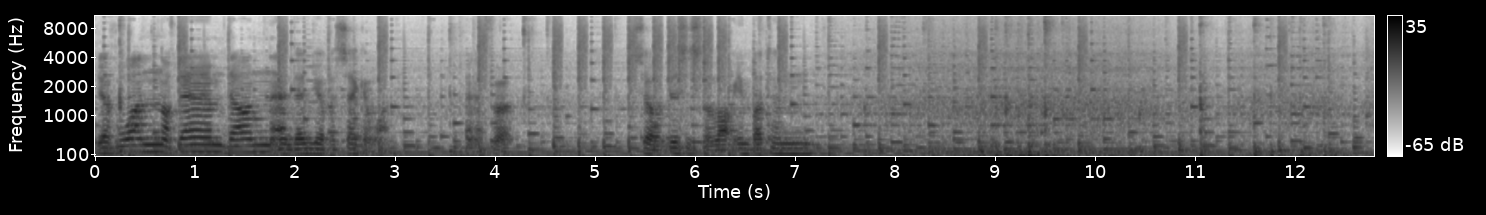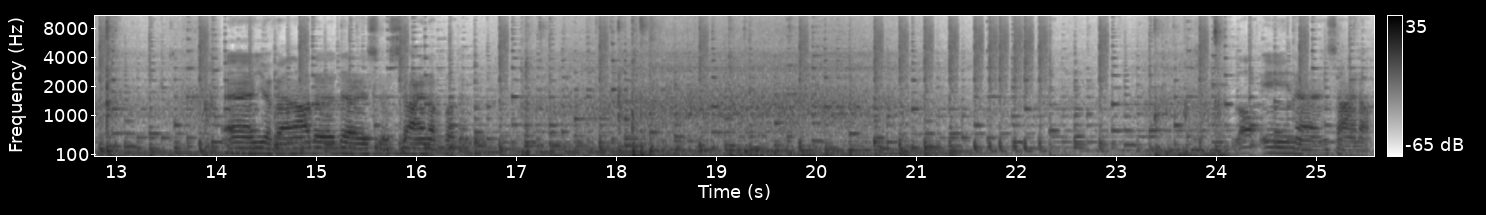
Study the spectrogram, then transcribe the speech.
You have one of them done, and then you have a second one, and a third. So this is the login button. And you have another, there is a sign up button. Sign up.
